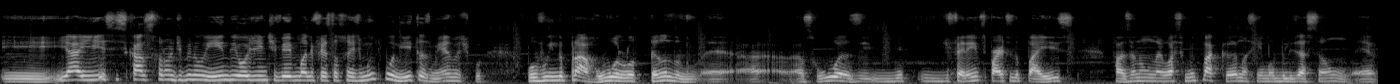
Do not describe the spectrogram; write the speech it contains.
E, e aí esses casos foram diminuindo e hoje a gente vê manifestações muito bonitas mesmo, tipo, povo indo pra rua, lotando é, as ruas em, diferentes partes do país, fazendo um negócio muito bacana, assim, mobilização é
